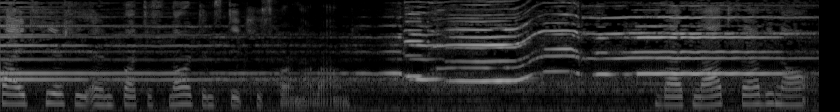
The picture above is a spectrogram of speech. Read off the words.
fight fiercely and to snort and stick his horn around. But not Ferdinand.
